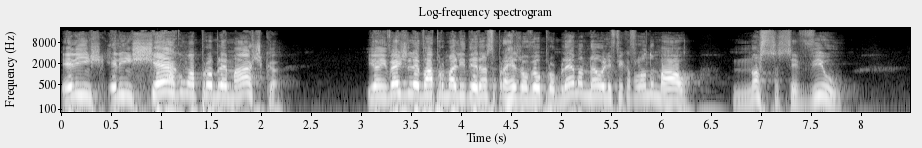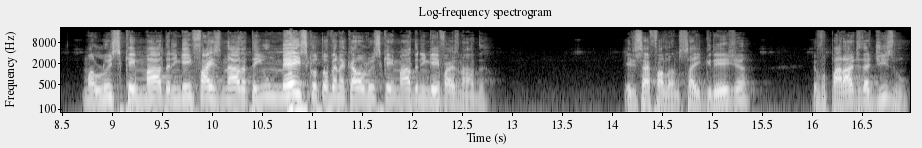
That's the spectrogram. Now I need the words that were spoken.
Ele, ele enxerga uma problemática e ao invés de levar para uma liderança para resolver o problema, não, ele fica falando mal. Nossa, você viu? Uma luz queimada, ninguém faz nada. Tem um mês que eu estou vendo aquela luz queimada e ninguém faz nada. Ele sai falando: essa igreja, eu vou parar de dar dízimo.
